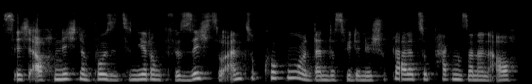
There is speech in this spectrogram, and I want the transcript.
sich auch nicht eine Positionierung für sich so anzugucken und dann das wieder in die Schublade zu packen, sondern auch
